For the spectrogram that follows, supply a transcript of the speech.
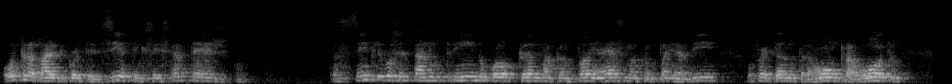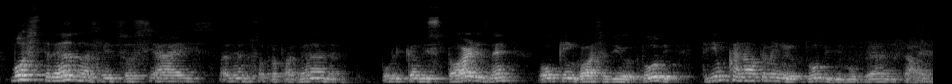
o trabalho de cortesia tem que ser estratégico. Para sempre você estar tá nutrindo, colocando uma campanha essa, uma campanha ali, ofertando para um, para outro, mostrando nas redes sociais, fazendo sua propaganda, publicando stories, né? Ou quem gosta de YouTube, cria um canal também no YouTube, divulgando e tal. É.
